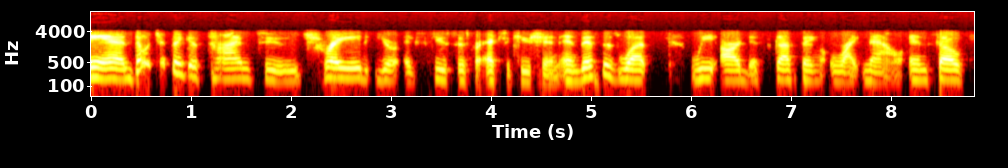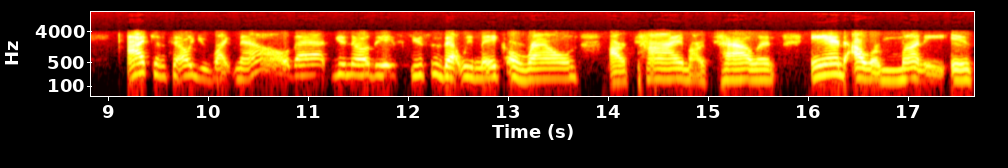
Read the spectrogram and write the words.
And don't you think it's time to trade your excuses for execution? And this is what we are discussing right now. And so I can tell you right now that, you know, the excuses that we make around our time, our talent, and our money is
